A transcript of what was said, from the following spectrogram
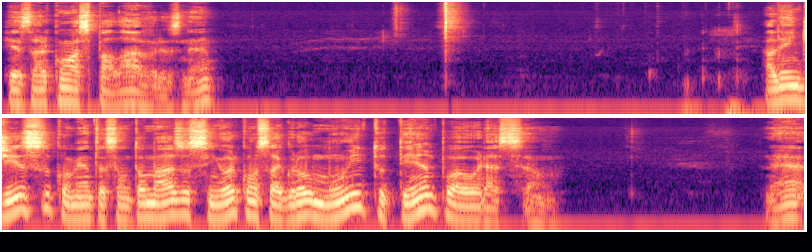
rezar com as palavras, né? Além disso, comenta São Tomás, o Senhor consagrou muito tempo à oração. Né?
